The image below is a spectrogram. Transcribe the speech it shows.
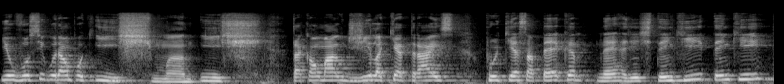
e eu vou segurar um pouquinho. Ixi, mano, ixi. Tacar o mago de gelo aqui atrás, porque essa peca, né, a gente tem que, tem que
